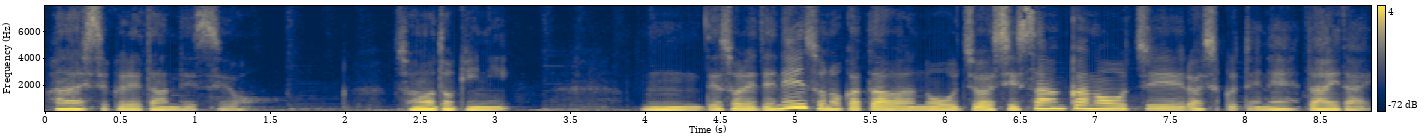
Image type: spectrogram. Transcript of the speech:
話してくれたんですよその時に。うん、でそれでねその方のお家は資産家のお家らしくてね代々。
